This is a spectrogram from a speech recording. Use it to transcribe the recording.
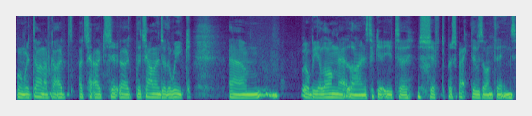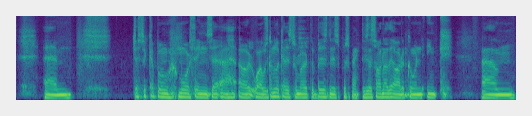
when we're done, I've got a, a, a, a uh, the challenge of the week. Um, will be along that lines to get you to shift perspectives on things. Um, just a couple more things. Uh, uh, well, I was going to look at this from a, the business perspective. I saw another article in Inc. Um,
